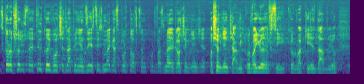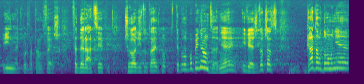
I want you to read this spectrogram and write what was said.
skoro przychodzisz tutaj tylko i wyłącznie dla pieniędzy, jesteś mega sportowcem, kurwa, z mega osiągnięci, osiągnięciami, kurwa, UFC, kurwa, KSW i inne, kurwa, tam, wiesz, federacje. Przychodzi tutaj po, typowo po pieniądze, nie? I wiesz, cały czas gadał do mnie,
